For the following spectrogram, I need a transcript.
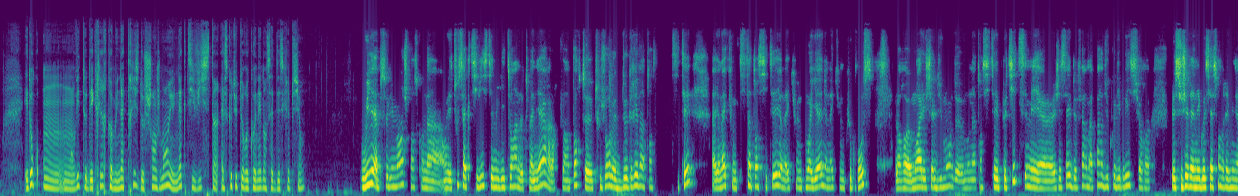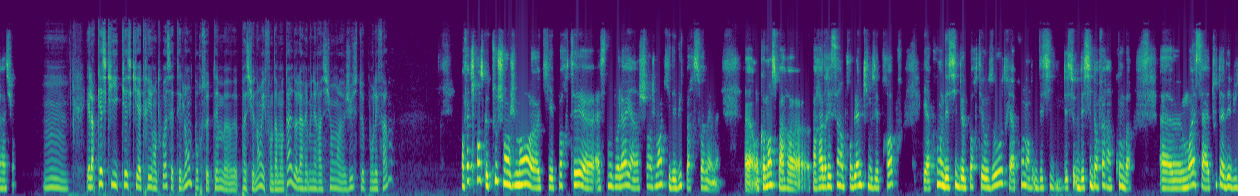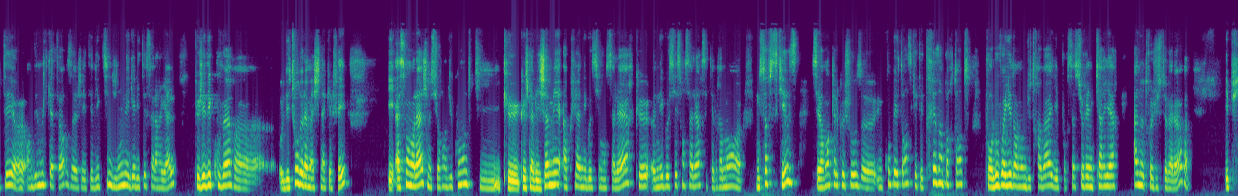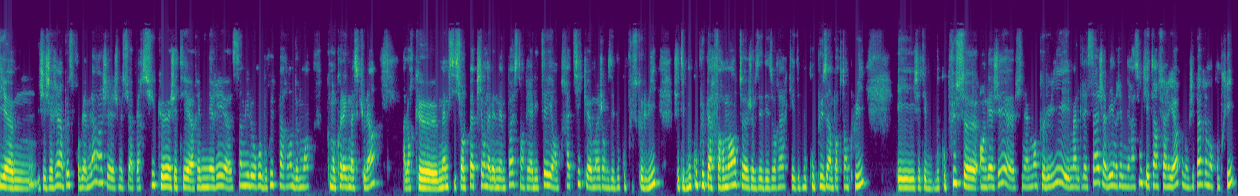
Et donc, on, on a envie de te décrire comme une actrice de changement et une activiste. Est-ce que tu te reconnais dans cette description? Oui, absolument. Je pense qu'on a, on est tous activistes et militants à notre manière. Alors, peu importe euh, toujours le degré d'intensité intensité. Il y en a qui ont une petite intensité, il y en a qui ont une moyenne, il y en a qui ont une plus grosse. Alors moi, à l'échelle du monde, mon intensité est petite, mais j'essaye de faire ma part du colibri sur le sujet de la négociation de rémunération. Hmm. Et alors, qu'est-ce qui, qu'est-ce qui a créé en toi cet élan pour ce thème passionnant et fondamental de la rémunération juste pour les femmes? En fait, je pense que tout changement euh, qui est porté euh, à ce niveau-là est un changement qui débute par soi-même. Euh, on commence par, par adresser un problème qui nous est propre et après on décide de le porter aux autres et après on décide, d'en faire un combat. moi, ça a tout a débuté en 2014. J'ai été victime d'une inégalité salariale que j'ai découvert au détour de la machine à café. Et à ce moment-là, je me suis rendu compte que, je n'avais jamais appris à négocier mon salaire, que euh, négocier son salaire, c'était vraiment euh, une soft skills. C'est vraiment quelque chose, euh, une compétence qui était très importante pour louvoyer dans le monde du travail et pour s'assurer une carrière à notre juste valeur. Et puis, j'ai géré un peu ce problème-là. Hein. Je, je, me suis aperçue que j'étais rémunérée 5 000 euros brut par an de moins que mon collègue masculin. Alors que même si sur le papier on avait le même poste, en réalité et en pratique, moi j'en faisais beaucoup plus que lui. J'étais beaucoup plus performante, je faisais des horaires qui étaient beaucoup plus importants que lui et j'étais beaucoup plus euh, engagée euh, finalement que lui. Et malgré ça, j'avais une rémunération qui était inférieure, donc j'ai pas vraiment compris.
